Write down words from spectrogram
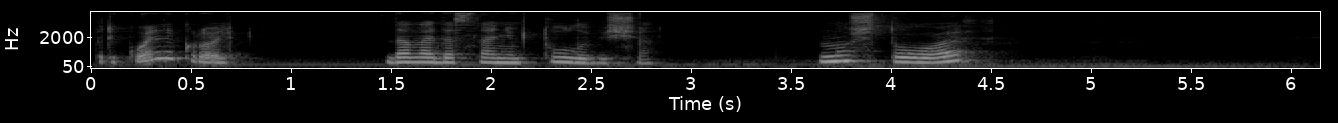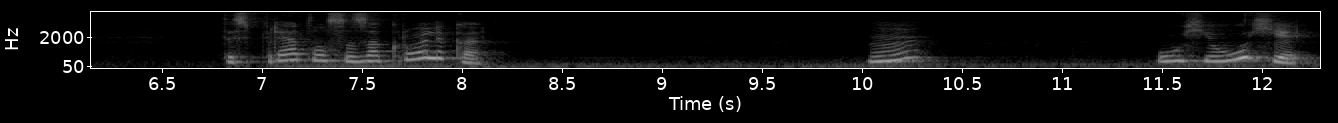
Прикольный кроль? Давай достанем туловище. Ну что? Ты спрятался за кролика? Ухи-ухи?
